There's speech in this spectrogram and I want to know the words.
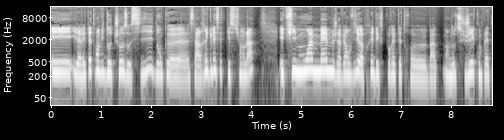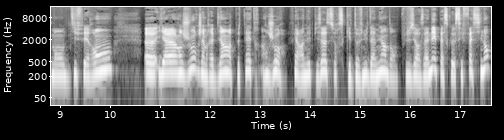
Et il avait peut-être envie d'autre chose aussi, donc euh, ça a réglé cette question-là. Et puis moi-même, j'avais envie après d'explorer peut-être euh, bah, un autre sujet complètement différent. Euh, Il y a un jour, j'aimerais bien peut-être un jour faire un épisode sur ce qui est devenu Damien dans plusieurs années, parce que c'est fascinant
